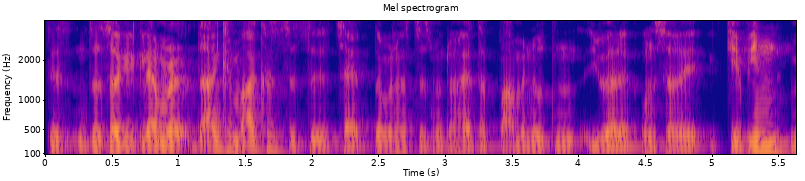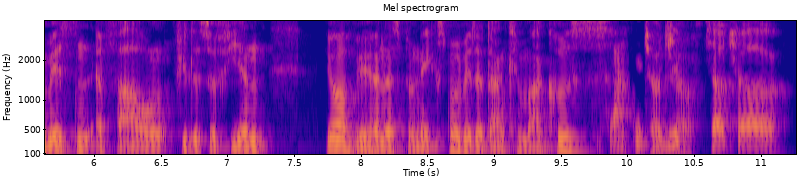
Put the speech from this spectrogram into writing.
Das, und da sage ich gleich mal, danke Markus, dass du die Zeit genommen hast, dass wir da heute ein paar Minuten über unsere Gewinnmessen-Erfahrung philosophieren. Ja, wir hören uns beim nächsten Mal wieder. Danke, Markus. Danke, ciao, ciao. Ciao, ciao.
